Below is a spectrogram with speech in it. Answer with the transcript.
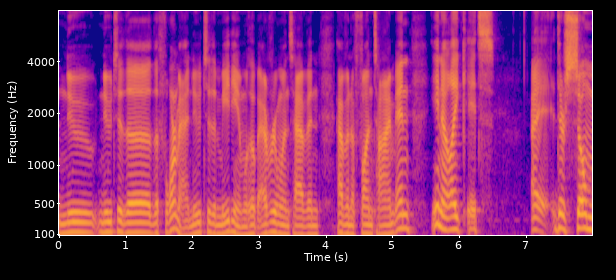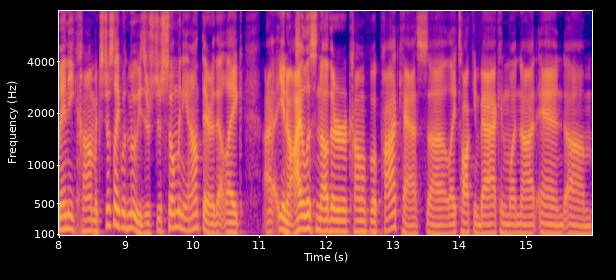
new new to the the format, new to the medium. We hope everyone's having having a fun time, and you know like it's. I, there's so many comics, just like with movies. There's just so many out there that, like, I, you know, I listen to other comic book podcasts, uh, like Talking Back and whatnot, and um,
